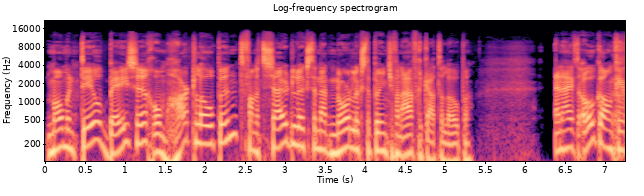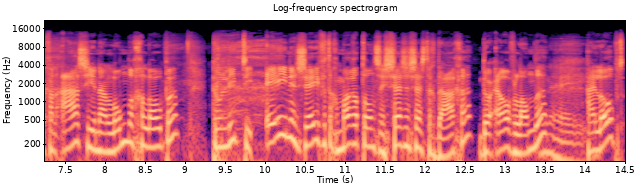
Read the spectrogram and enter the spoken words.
momenteel bezig om hardlopend van het zuidelijkste naar het noordelijkste puntje van Afrika te lopen. En hij heeft ook al een keer van Azië naar Londen gelopen. Toen liep hij 71 marathons in 66 dagen door 11 landen. Nee. Hij loopt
